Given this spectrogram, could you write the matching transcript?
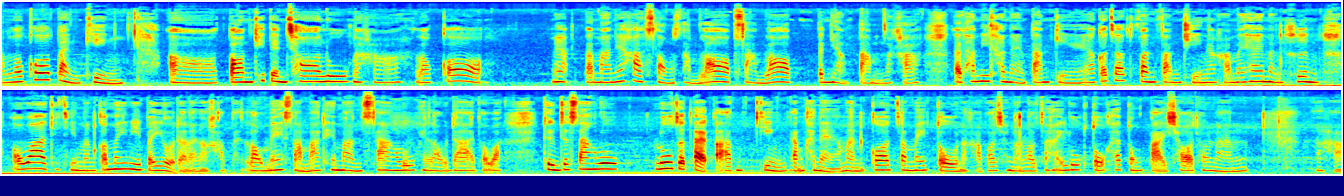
รแล้วก็แต่งกิ่งอตอนที่เป็นช่อลูกนะคะ แล้วก็ เนี่ยประมาณนี้ค่ะสองสามรอบสามรอบเป็นอย่างต่ำนะคะ แต่ถ้ามีแขนงตามกิ่งเงี้ยก็จะฟันฟันทิ้งนะคะ ไม่ให้มันขึ้น เพราะว่าจริงมันก็ไม่มีประโยชน์อะไรนะคะ เราไม่สามารถให้มันสร้างลูกให้เราได้ เพราะว่าถึงจะสร้างลูกลูกจะแตกตามกิ่งตามแขนงมันก็จะไม่โตนะคะ เพราะฉะนั้นเราจะให้ลูกโตแค่ตรงปลายช่อเท่านั้นนะคะ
